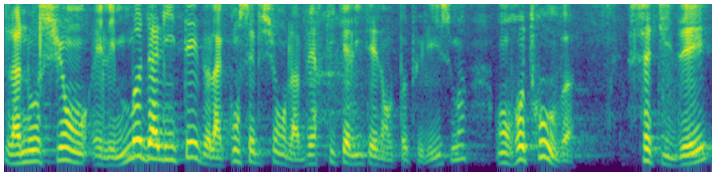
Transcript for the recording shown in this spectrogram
la notion et les modalités de la conception de la verticalité dans le populisme, on retrouve cette idée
